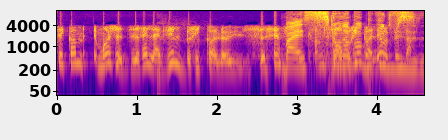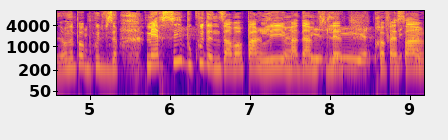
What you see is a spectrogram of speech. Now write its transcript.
c'est comme, moi, je dirais la ville bricoleuse. Ben, c'est qu'on n'a pas beaucoup de vision. On n'a pas beaucoup de vision. Merci beaucoup de nous avoir parlé, Madame Pilette, professeure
